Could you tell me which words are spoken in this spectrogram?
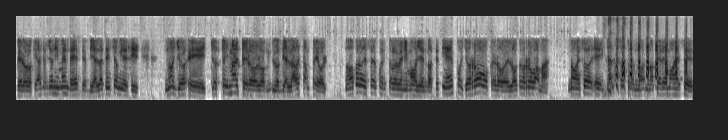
Pero lo que hace Johnny Méndez es desviar la atención y decir no yo eh, yo estoy mal pero los, los de al lado están peor. No pero ese cuento lo venimos oyendo hace tiempo. Yo robo pero el otro roba más. No eso eh, ya nosotros no, no queremos ese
